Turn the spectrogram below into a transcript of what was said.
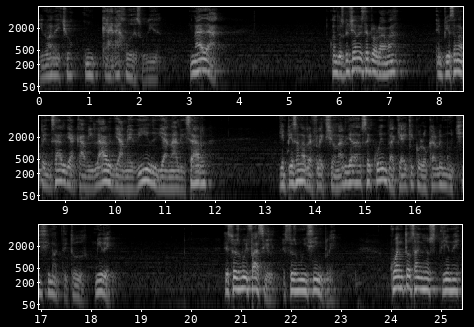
y no han hecho un carajo de su vida. Nada. Cuando escuchan este programa, empiezan a pensar y a cavilar y a medir y a analizar y empiezan a reflexionar y a darse cuenta que hay que colocarle muchísima actitud. Mire, esto es muy fácil, esto es muy simple. ¿Cuántos años tiene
